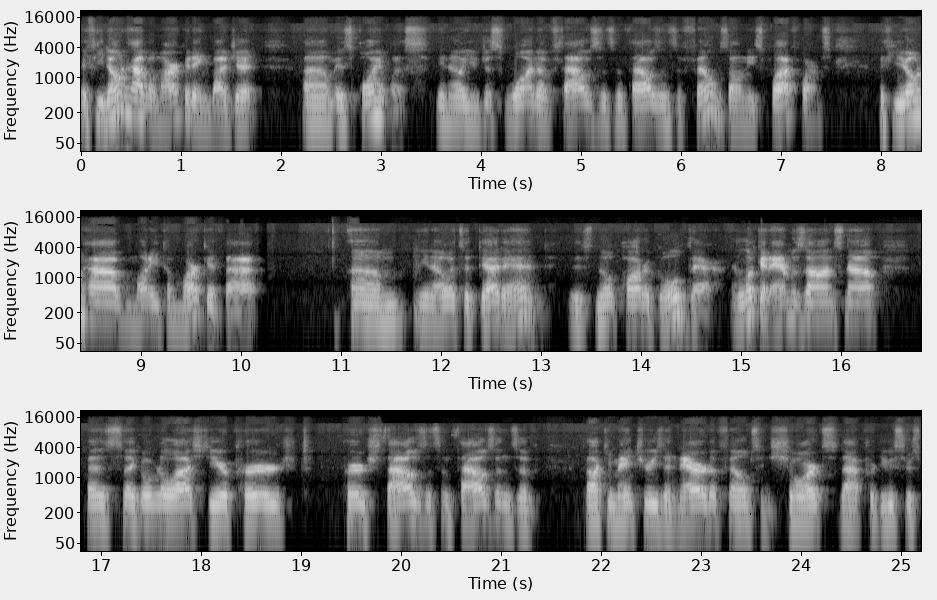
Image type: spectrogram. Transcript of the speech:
if you don't have a marketing budget um, is pointless. You know you're just one of thousands and thousands of films on these platforms. If you don't have money to market that um, you know it's a dead end. There's no pot of gold there. And look at amazon's now has like over the last year purged purged thousands and thousands of documentaries and narrative films and shorts that producers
